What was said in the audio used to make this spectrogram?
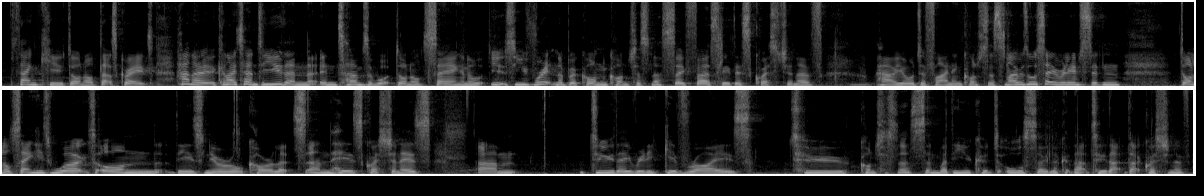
Thank you, Donald. That's great. Hannah, can I turn to you then in terms of what Donald's saying? And so you've written a book on consciousness. So, firstly, this question of how you're defining consciousness. And I was also really interested in Donald saying he's worked on these neural correlates, and his question is um, do they really give rise to consciousness? And whether you could also look at that too, that, that question of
